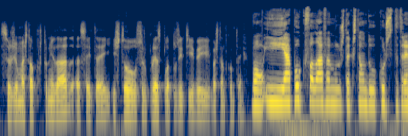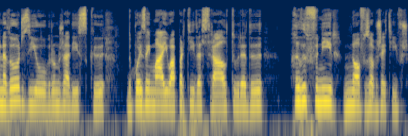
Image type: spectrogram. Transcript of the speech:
Surgiu-me esta oportunidade, aceitei e estou surpreso pela positiva e bastante contente. Bom, e há pouco falávamos da questão do curso de treinadores e o Bruno já disse que depois em maio, à partida, será a altura de redefinir novos objetivos.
